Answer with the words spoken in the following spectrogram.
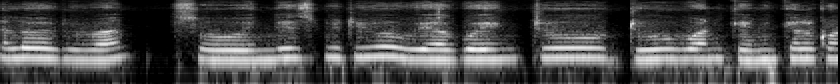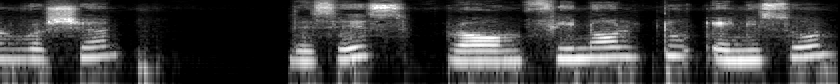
hello everyone. So in this video we are going to do one chemical conversion. This is from phenol to anisole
